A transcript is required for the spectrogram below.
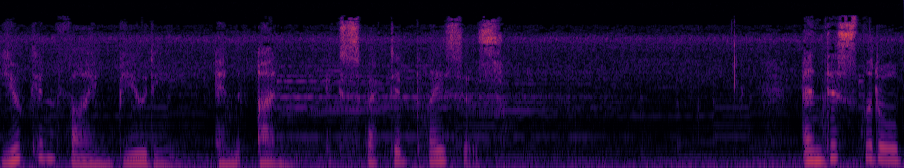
you can find beauty in unexpected places. And this little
